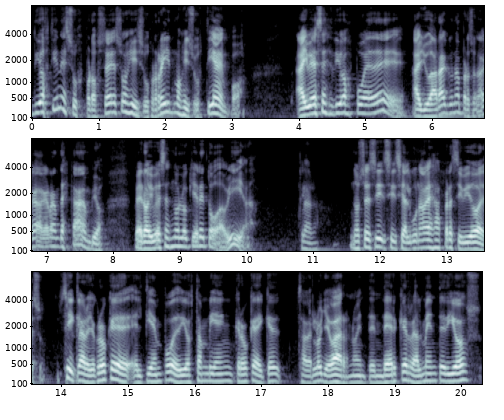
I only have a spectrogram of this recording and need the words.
Dios tiene sus procesos y sus ritmos y sus tiempos. Hay veces Dios puede ayudar a que una persona haga grandes cambios, pero hay veces no lo quiere todavía. Claro. No sé si, si, si alguna vez has percibido eso. Sí, claro, yo creo que el tiempo de Dios también creo que hay que saberlo llevar, ¿no? Entender que realmente Dios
